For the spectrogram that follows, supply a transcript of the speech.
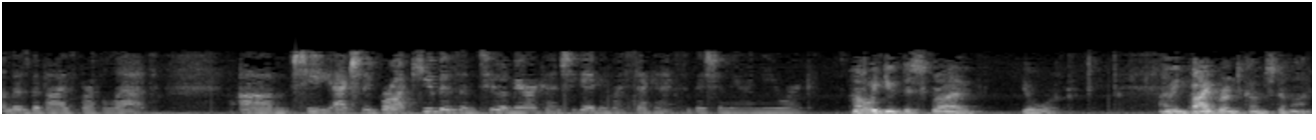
Elizabeth Ives Bartholet. Um, she actually brought Cubism to America, and she gave me my second exhibition there in New York. how would you describe your work? I mean, vibrant comes to mind.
